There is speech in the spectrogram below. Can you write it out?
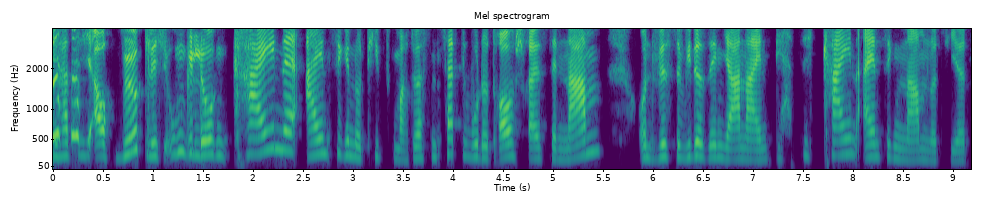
Die hat sich auch wirklich ungelogen keine einzige Notiz gemacht. Du hast einen Zettel, wo du drauf schreibst den Namen und wirst du wiedersehen, ja, nein. Die hat sich keinen einzigen Namen notiert.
